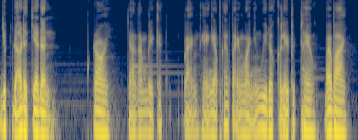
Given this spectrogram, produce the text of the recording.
Giúp đỡ được gia đình. Rồi, chào tạm biệt các bạn. Hẹn gặp các bạn vào những video clip tiếp theo. Bye bye.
